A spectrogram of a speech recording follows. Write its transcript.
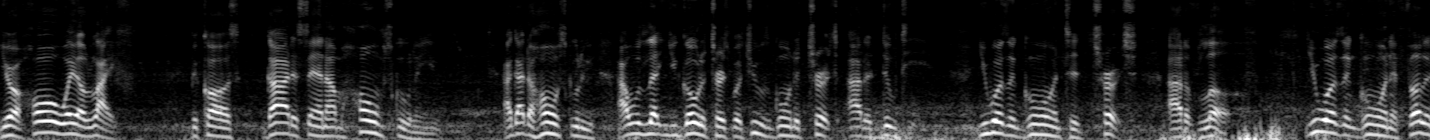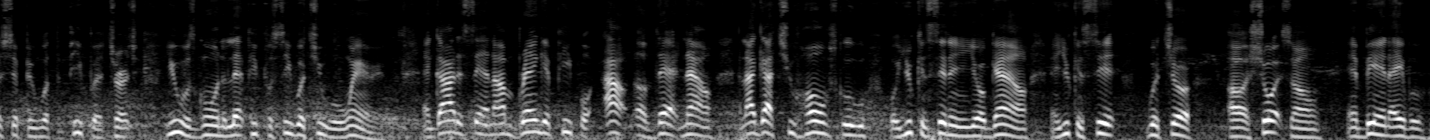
your whole way of life because God is saying, I'm homeschooling you. I got to homeschool you. I was letting you go to church, but you was going to church out of duty. You wasn't going to church out of love. You wasn't going and fellowshipping with the people at church. You was going to let people see what you were wearing. And God is saying, I'm bringing people out of that now. And I got you homeschool where you can sit in your gown and you can sit with your uh, shorts on and being able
